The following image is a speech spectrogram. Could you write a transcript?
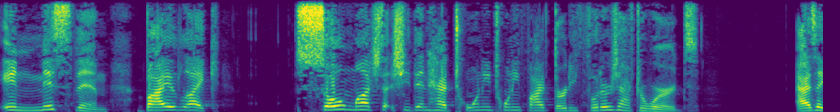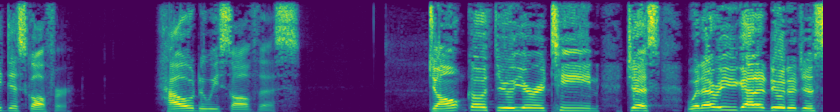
and missed them by like so much that she then had 20, 25, 30 footers afterwards. As a disc golfer, how do we solve this? Don't go through your routine. Just whatever you got to do to just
